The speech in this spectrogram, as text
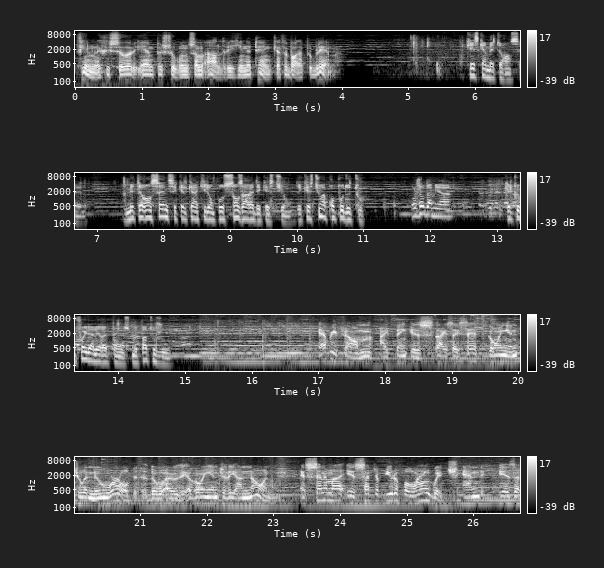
filmregissör är en person som aldrig hinner tänka för bara problem. Qu'est-ce qu'un metteur en scène? Un metteur en scène, c'est quelqu'un à qui l'on pose sans arrêt des questions. Des questions à propos de tout. Bonjour Damien. Quelquefois, il a les réponses, mais pas toujours. every film, I think, is, as I said, going into a new world, the, uh, going into the unknown. As cinema is such a beautiful language and is a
